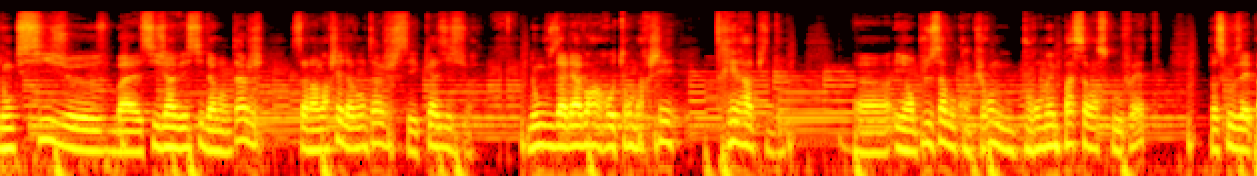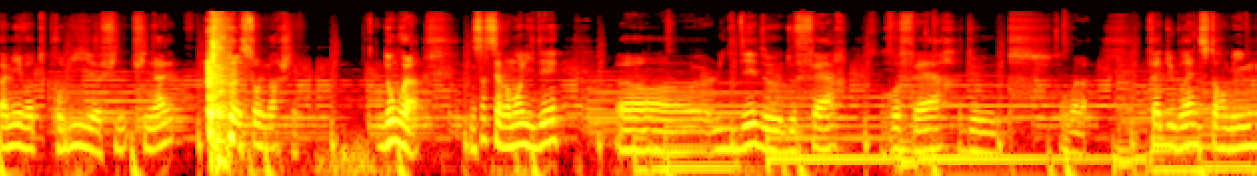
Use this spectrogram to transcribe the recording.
Donc si je, bah, si j'investis davantage, ça va marcher davantage, c'est quasi sûr. Donc vous allez avoir un retour marché très rapide. Euh, et en plus, ça, vos concurrents ne pourront même pas savoir ce que vous faites parce que vous n'avez pas mis votre produit euh, final sur le marché. Donc voilà. Donc ça, c'est vraiment l'idée, euh, l'idée de, faire, refaire, de voilà. Faites du brainstorming.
